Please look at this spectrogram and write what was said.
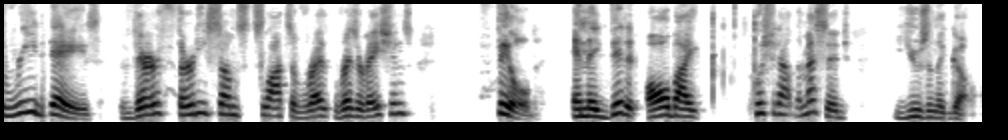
three days, their thirty some slots of re reservations filled and they did it all by pushing out the message using the Go.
